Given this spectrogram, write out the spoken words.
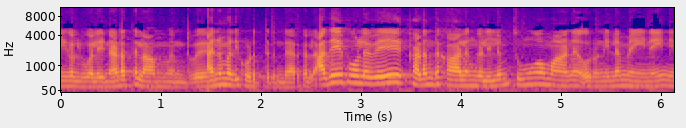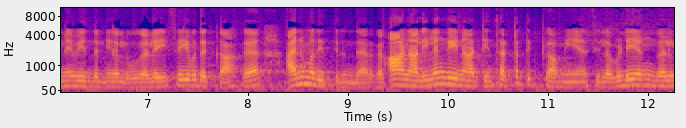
நிகழ்வுகளை நடத்தலாம் என்று அனுமதி கொடுத்தார்கள். கொடுத்திருந்தார்கள். அதே போலவே கடந்த காலங்களிலும் சுமூகமான ஒரு நிலைமையினை நினைவேந்தல் நிகழ்வுகளை செய்வதற்காக அனுமதித்திருந்தார்கள். ஆனால் இலங்கை நாட்டின் சட்டத்திற்கு அமைய சில விடயங்கள்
